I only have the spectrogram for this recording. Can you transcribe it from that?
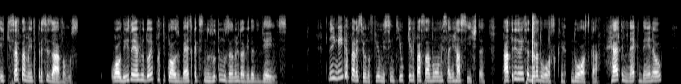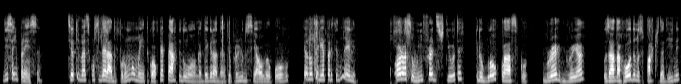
e que certamente precisávamos. Walt Disney ajudou em particular os Baskets nos últimos anos da vida de James. Ninguém que apareceu no filme sentiu que ele passava uma mensagem racista. A atriz vencedora do Oscar, do Oscar Hattie McDaniel, disse à imprensa: Se eu tivesse considerado por um momento qualquer parte do longa degradante ou prejudicial ao meu povo, eu não teria aparecido nele. Horace Winfred Stewart, que dublou o clássico Breer, usado a rodo nos parques da Disney,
